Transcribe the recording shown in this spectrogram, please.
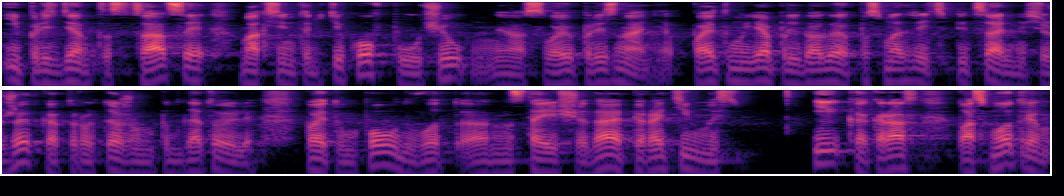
и президент ассоциации Максим Третьяков получил свое признание. Поэтому я предлагаю посмотреть специальный сюжет, который тоже мы подготовили по этому поводу, вот э, настоящая да, оперативность. И как раз посмотрим,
